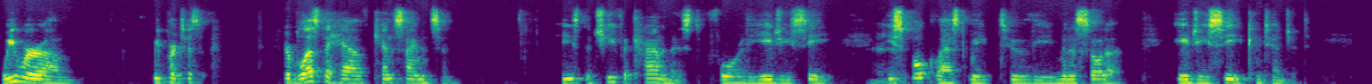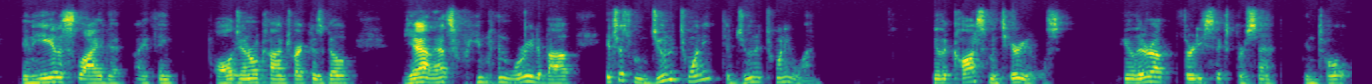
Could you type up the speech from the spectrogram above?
we were, um, we participate. We're blessed to have Ken Simonson. He's the chief economist for the AGC. Mm-hmm. He spoke last week to the Minnesota AGC contingent. And he had a slide that I think all general contractors go, yeah, that's what we've been worried about. It's just from June of 20 to June of 21. You know, the cost materials, you know, they're up 36% in total.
